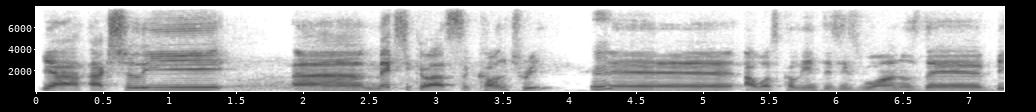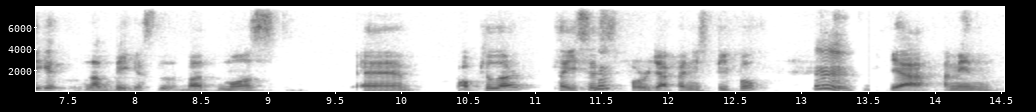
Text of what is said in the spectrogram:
Yeah, actually, uh, Mexico as a country, Mm. uh, Aguascalientes is one of the biggest, not biggest, but most uh, popular places for Japanese people. Mm. Yeah, I mean,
